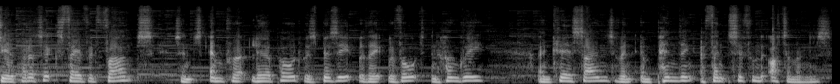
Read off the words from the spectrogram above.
Geopolitics favoured France since Emperor Leopold was busy with a revolt in Hungary and clear signs of an impending offensive from the Ottomans.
